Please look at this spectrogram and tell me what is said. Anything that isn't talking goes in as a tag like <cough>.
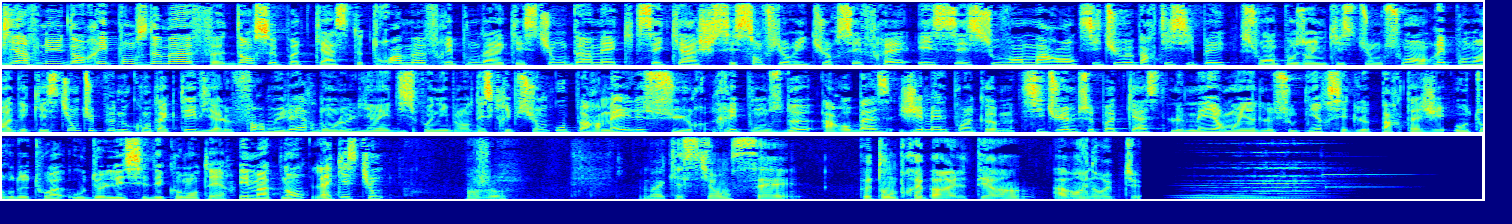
Bienvenue dans Réponse de meuf. Dans ce podcast, trois meufs répondent à la question d'un mec. C'est cash, c'est sans fioriture, c'est frais et c'est souvent marrant. Si tu veux participer, soit en posant une question, soit en répondant à des questions, tu peux nous contacter via le formulaire dont le lien est disponible en description ou par mail sur réponse2@gmail.com. Si tu aimes ce podcast, le meilleur moyen de le soutenir, c'est de le partager autour de toi ou de laisser des commentaires. Et maintenant, la question. Bonjour. Ma question c'est peut-on préparer le terrain avant une rupture?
